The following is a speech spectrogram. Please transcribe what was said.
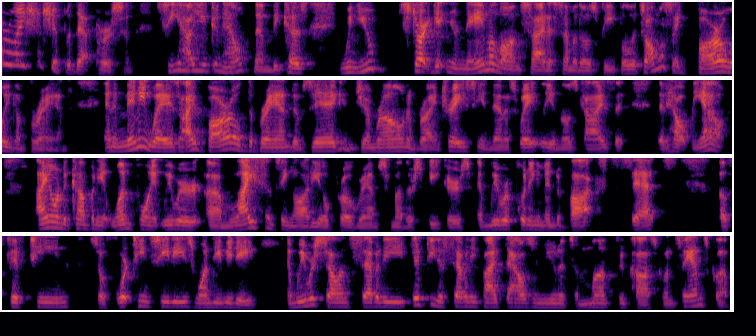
a relationship with that person. See how mm-hmm. you can help them. Because when you start getting your name alongside of some of those people, it's almost like borrowing a brand. And in many ways, I borrowed the brand of Zig and Jim Rohn and Brian Tracy and Dennis Waitley and those guys that that helped me out. I owned a company at one point. We were um, licensing audio programs from other speakers, and we were putting them into boxed sets of 15, so 14 CDs, one DVD, and we were selling 70, 50 to 75,000 units a month through Costco and Sam's Club.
